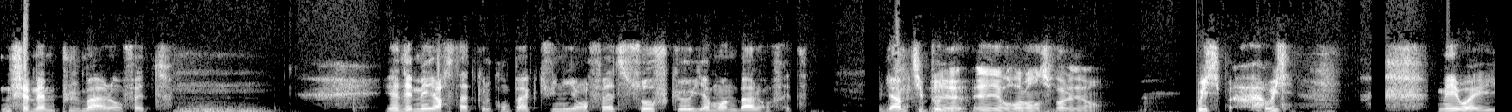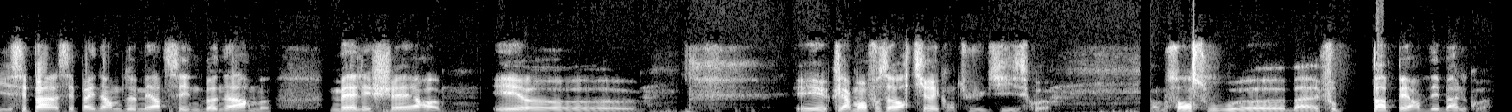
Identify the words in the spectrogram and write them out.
me fait même plus mal, en fait. Il y a des meilleurs stats que le Compact Uni, en fait, sauf qu'il y a moins de balles, en fait. Il y a un petit peu de. Et, il relance pas les dents. Oui, bah oui. Mais ouais, c'est pas, c'est pas une arme de merde, c'est une bonne arme, mais elle est chère et. Euh... Et clairement, faut savoir tirer quand tu l'utilises, quoi. Dans le sens où, euh, bah, il faut pas perdre des balles, quoi.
